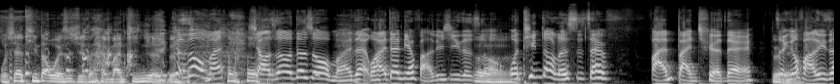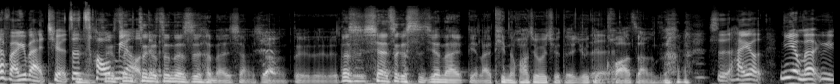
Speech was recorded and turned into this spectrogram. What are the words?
我现在听到我也是觉得还蛮惊人的。可是我们小时候那时候我们还在我还在念法律系的时候，我听到的是在。反版权的、欸，整个法律在反版权，这超妙的。这个真的是很难想象，对对对。但是现在这个时间来点来听的话，就会觉得有点夸张，这样。是，还有你有没有遇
